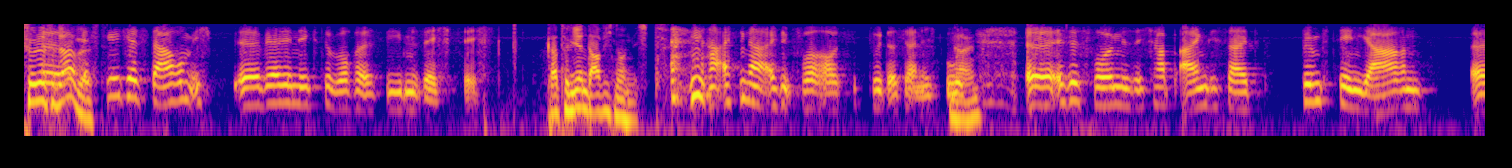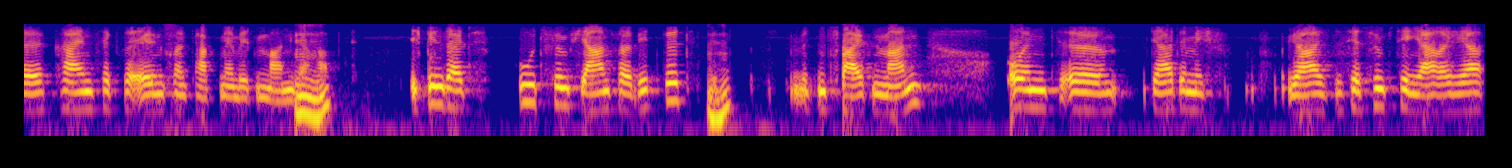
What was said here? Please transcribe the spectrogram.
schön, dass du da Äh, Es bist. geht jetzt darum, ich äh, werde nächste Woche 67. Gratulieren darf ich noch nicht. nein, nein, voraus tut das ja nicht gut. Nein. Äh, es ist folgendes, ich habe eigentlich seit 15 Jahren äh, keinen sexuellen Kontakt mehr mit einem Mann Mhm. gehabt. Ich bin seit gut fünf Jahren verwitwet Mhm. mit einem zweiten Mann und ähm, der hatte mich, ja, es ist jetzt 15 Jahre her,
